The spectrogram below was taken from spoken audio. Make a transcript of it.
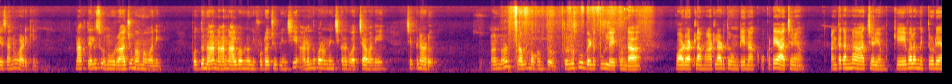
చేశాను వాడికి. నాకు తెలుసు నువ్వు రాజు మామవని. పొద్దున నాన్న ఆల్బంలో నీ ఫోటో చూపించి అనంతపురం నుంచి ఇక్కడికి వచ్చావని చెప్పినాడు. నన్ను నవ్వు ముఖంతో తుణుకు బెణుకు లేకుండా వాడు అట్లా మాట్లాడుతూ ఉంటే నాకు ఒకటే ఆశ్చర్యం. అంతకన్నా ఆశ్చర్యం. కేవలం మిత్రుడే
